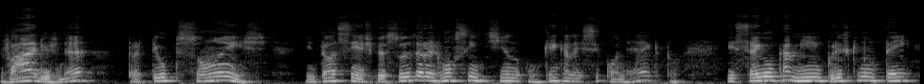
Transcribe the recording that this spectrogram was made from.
vários, né? Para ter opções. Então assim, as pessoas elas vão sentindo com quem que elas se conectam e seguem o caminho. Por isso que não tem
